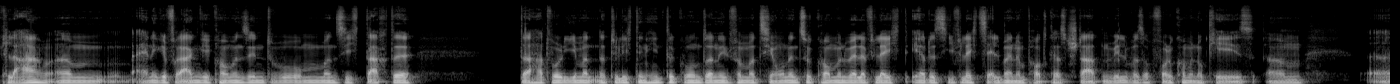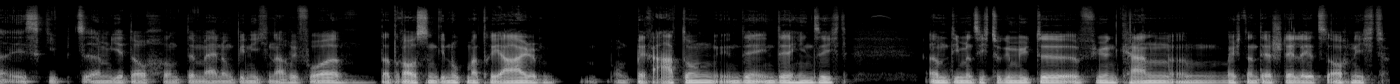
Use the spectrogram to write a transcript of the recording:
klar ähm, einige Fragen gekommen sind, wo man sich dachte, da hat wohl jemand natürlich den Hintergrund an Informationen zu kommen, weil er vielleicht, er oder sie vielleicht selber einen Podcast starten will, was auch vollkommen okay ist. Ähm, äh, es gibt ähm, jedoch, und der Meinung bin ich nach wie vor, da draußen genug Material und Beratung in der, in der Hinsicht, ähm, die man sich zu Gemüte führen kann. Ähm, möchte an der Stelle jetzt auch nicht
